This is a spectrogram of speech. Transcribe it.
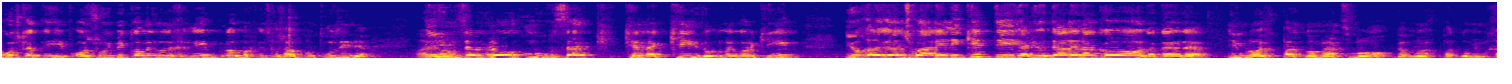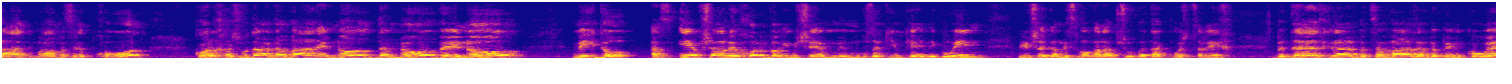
גוש קטיף, או שהוא הביא כל מיני דברים אחרים, לא מכניס לך שם פוטרוזיליה. אם זה לא מוחזק כנקי, זאת אומרת לא נקיים, יהיו לך להגיד, שמע, אני ניקיתי, אני יודע לנקות, אתה יודע. אם לא אכפת לו מעצמו, גם לא אכפת לו ממך, גמרא מסכת בכורות, כל חשוד על הדבר אינו דנו ואינו מעידו. אז אי אפשר לאכול דברים שהם מוחזקים כנגועים, ואי אפשר גם לסמוך עליו שהוא בדק כמו שצריך. בדרך כלל בצבא זה הרבה פעמים קורה,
